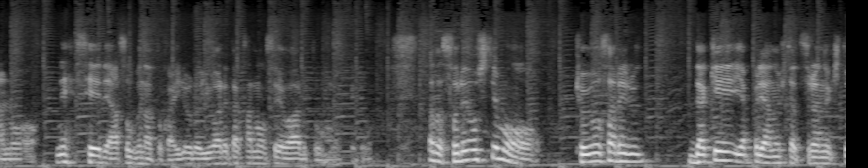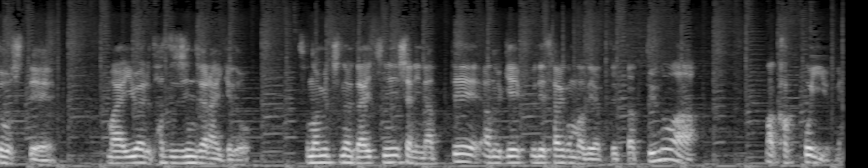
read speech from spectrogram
あの、ね、性で遊ぶなとかいろいろ言われた可能性はあると思うけど、ただそれをしても許容されるだけ、やっぱりあの人は貫き通して、まあ、いわゆる達人じゃないけど、その道の第一人者になって、あの芸風で最後までやってったっていうのは、まあ、かっこいいよね。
